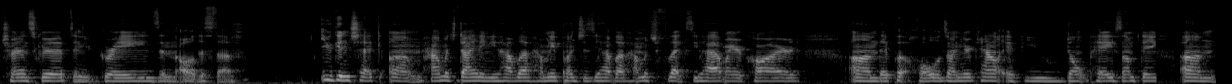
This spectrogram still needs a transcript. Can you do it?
transcript and your grades and all this stuff. You can check um, how much dining you have left, how many punches you have left, how much flex you have on your card. Um, they put holds on your account if you don't pay something. Um,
